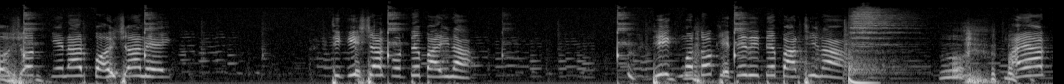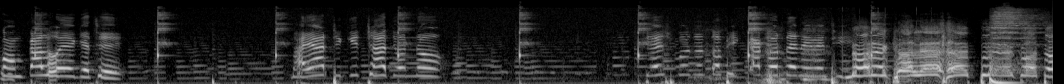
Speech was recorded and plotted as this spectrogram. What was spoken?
ওষুধ কেনার পয়সা নেই। চিকিৎসা করতে পারি না। ঠিক মতো খেতে দিতে পারছি না। ভাইয়া কঙ্কাল হয়ে গেছে। ভাইয়ার চিকিৎসার জন্য শেষ পর্যন্ত ভিক্ষা করতে নেমেছি। না রে খালে, তুই কথা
